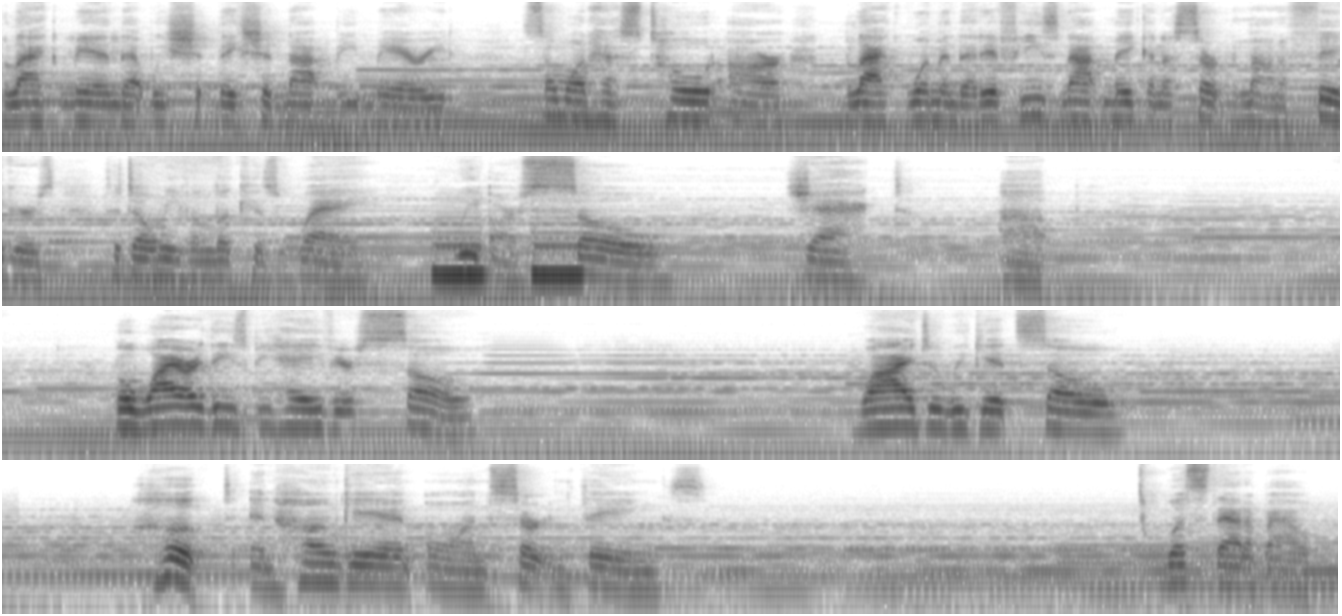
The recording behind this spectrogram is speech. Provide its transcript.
black men that we should they should not be married. Someone has told our black women that if he's not making a certain amount of figures, to don't even look his way. We are so jacked up. But why are these behaviors so? Why do we get so hooked and hung in on certain things? What's that about?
